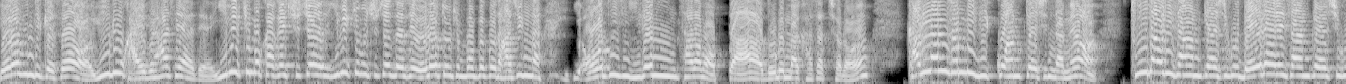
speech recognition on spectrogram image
여러분들께서 유료 가입을 하셔야 돼요. 200주목 가게 추천, 200주목 추천돼서 연락도 좀 뽑고 다 수익나 어디서 이런 사람 없다. 노른말 가사처럼 강남 선비 믿고 함께 하신다면 두 달 이상 함께 하시고 네 달 이상 함께 하시고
